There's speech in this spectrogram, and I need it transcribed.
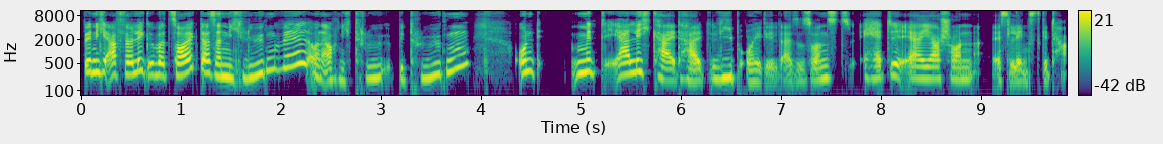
bin ich auch völlig überzeugt, dass er nicht lügen will und auch nicht betrügen und mit Ehrlichkeit halt liebäugelt. Also sonst hätte er ja schon es längst getan.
